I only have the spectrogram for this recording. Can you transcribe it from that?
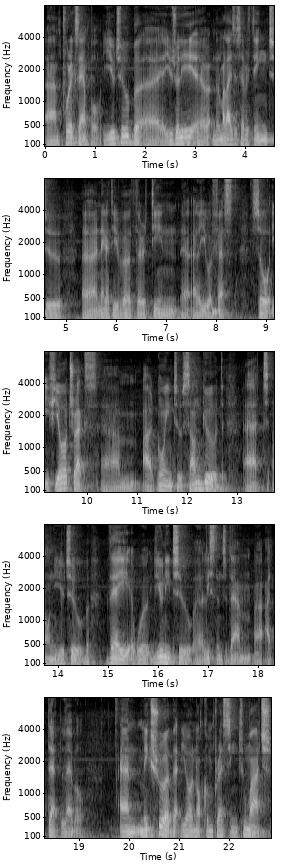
Um, for example, YouTube uh, usually uh, normalizes everything to uh, negative 13 uh, LUFS. So if your tracks um, are going to sound good at on YouTube, they will, you need to listen to them at that level and make sure that you're not compressing too much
